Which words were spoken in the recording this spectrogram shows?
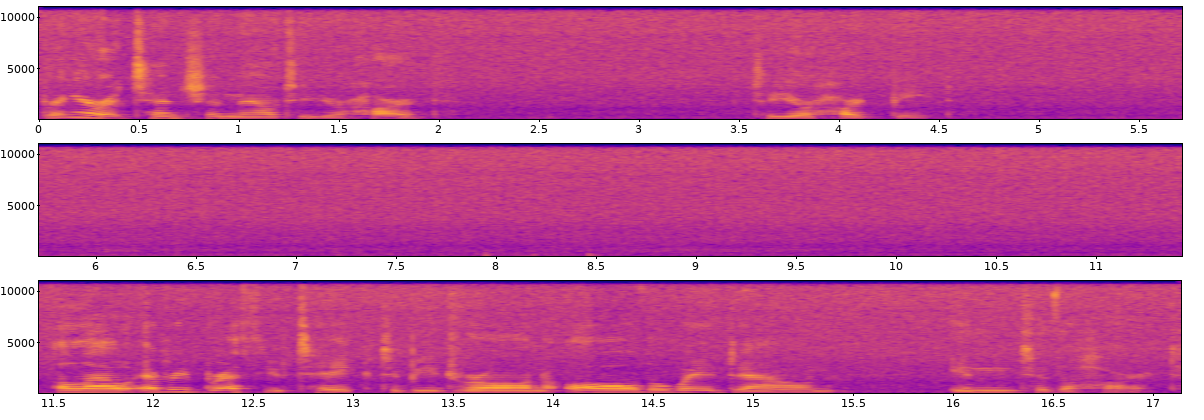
Bring your attention now to your heart, to your heartbeat. Allow every breath you take to be drawn all the way down into the heart.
